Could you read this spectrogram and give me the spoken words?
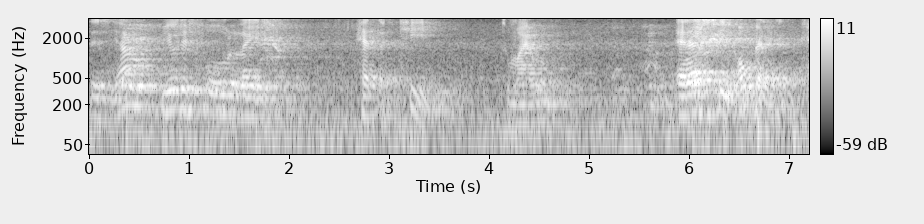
This young, beautiful lady had the key to my room. And as she opened it,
